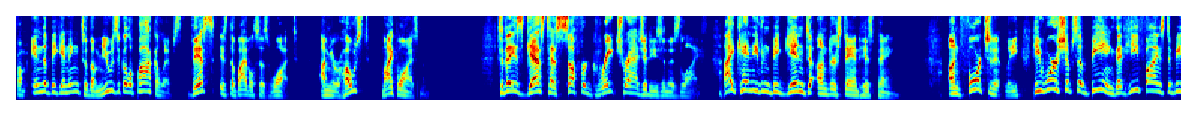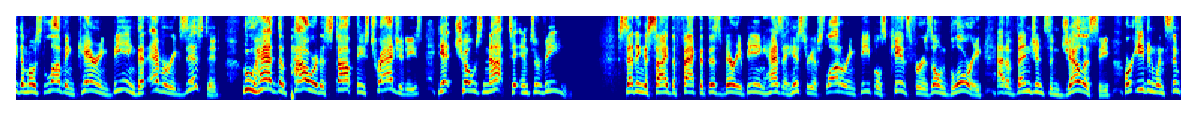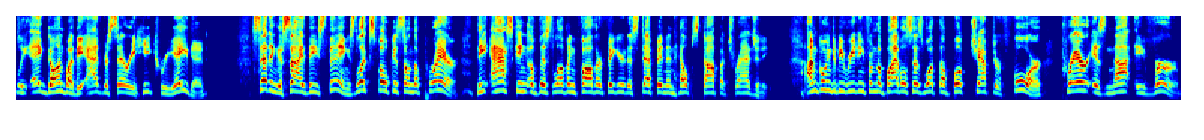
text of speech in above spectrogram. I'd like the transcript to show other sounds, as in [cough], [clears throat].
From in the beginning to the musical apocalypse, this is The Bible Says What. I'm your host, Mike Wiseman. Today's guest has suffered great tragedies in his life. I can't even begin to understand his pain. Unfortunately, he worships a being that he finds to be the most loving, caring being that ever existed, who had the power to stop these tragedies, yet chose not to intervene setting aside the fact that this very being has a history of slaughtering people's kids for his own glory out of vengeance and jealousy, or even when simply egged on by the adversary he created. Setting aside these things, let's focus on the prayer, the asking of this loving father figure to step in and help stop a tragedy. I'm going to be reading from the Bible says what the book chapter 4, prayer is not a verb.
